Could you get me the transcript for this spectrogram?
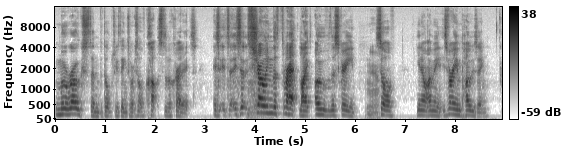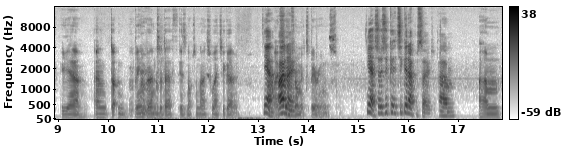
morose than the Doctor Who things, where it sort of cuts to the credits. It's it's it's, it's showing the threat like over the screen. Yeah. Sort of, you know what I mean? It's very imposing. Yeah, and d- being burnt to death is not a nice way to go. Yeah, I, I, know. from experience. Yeah, so it's a good it's a good episode. Um, Um,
